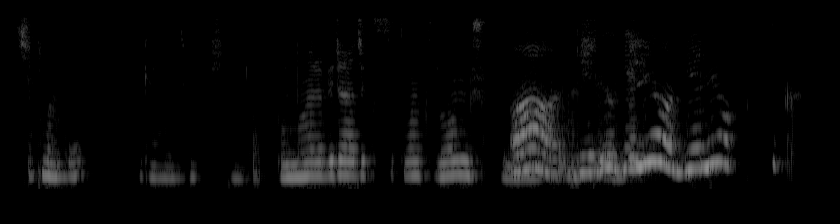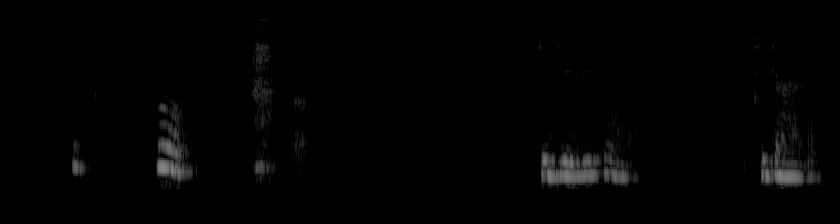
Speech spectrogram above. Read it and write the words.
Çıkmadı. Gelecek şimdi. Bunları birazcık sıkmak zormuş. Aa arkadaşlar. geliyor geliyor geliyor. Sık. Sık. Su. Su geliyor. Su geldi.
